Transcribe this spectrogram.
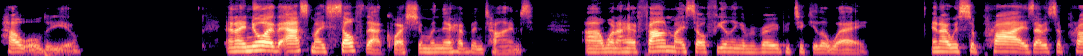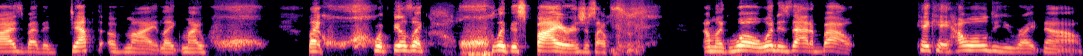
How old are you? And I know I've asked myself that question when there have been times uh, when I have found myself feeling of a very particular way. And I was surprised. I was surprised by the depth of my, like, my, like, what feels like, like this fire is just like, I'm like, whoa, what is that about? KK, how old are you right now?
